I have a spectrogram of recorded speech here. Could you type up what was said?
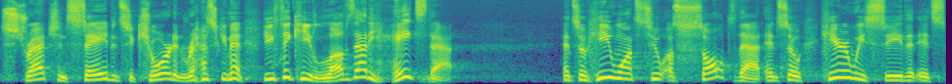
stretched and saved and secured and rescued. Man, you think he loves that? He hates that. And so he wants to assault that. And so here we see that it's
